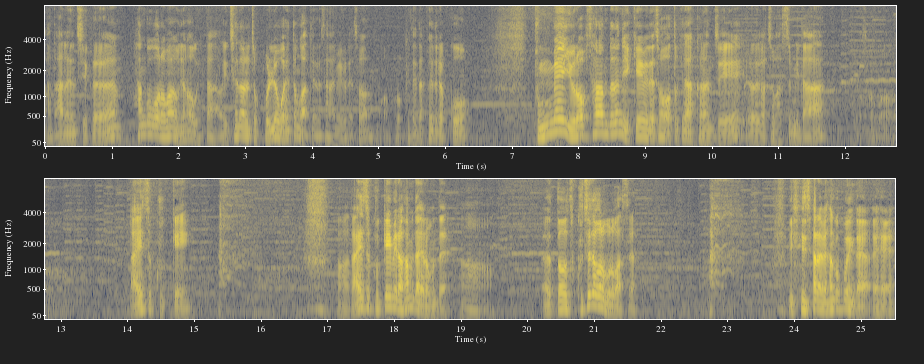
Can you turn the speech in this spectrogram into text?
아, 나는 지금 한국어로만 운영하고 있다. 이 채널을 좀 보려고 했던 것 같아요. 그 사람이 그래서 뭐 그렇게 대답해드렸고 북미 유럽 사람들은 이 게임에 대해서 어떻게 생각하는지 여쭤봤습니다. 그래서 뭐 나이스 굿 게임. 어, 나이스 굿 게임이라고 합니다, 여러분들. 어, 어, 또 구체적으로 물어봤어요. 이 사람이 한국분인가요? 예.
